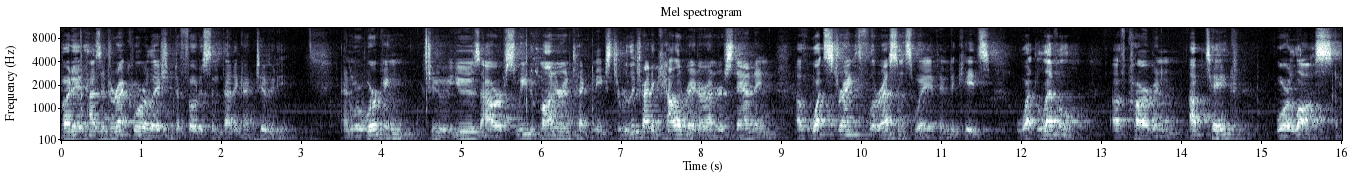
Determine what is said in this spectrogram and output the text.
but it has a direct correlation to photosynthetic activity. And we're working to use our suite of monitoring techniques to really try to calibrate our understanding of what strength fluorescence wave indicates what level of carbon uptake or loss.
